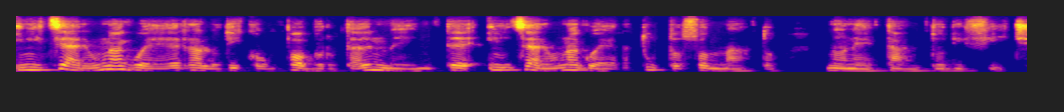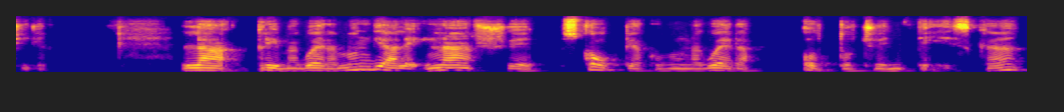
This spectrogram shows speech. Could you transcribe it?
iniziare una guerra, lo dico un po' brutalmente, iniziare una guerra tutto sommato non è tanto difficile. La prima guerra mondiale nasce, scoppia come una guerra ottocentesca,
